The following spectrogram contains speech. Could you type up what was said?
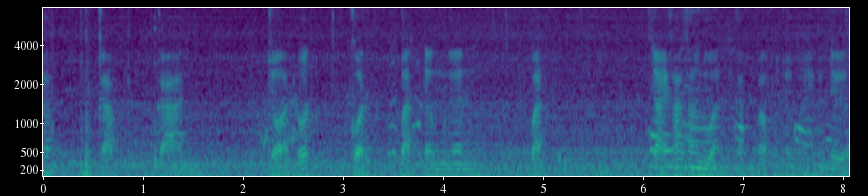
ครับ กับการจอดรถกดบัตรเติมเงินบัตรจ่ายค่าทางด่วนนะครับก็ผจญภัยเหมือนเดิม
